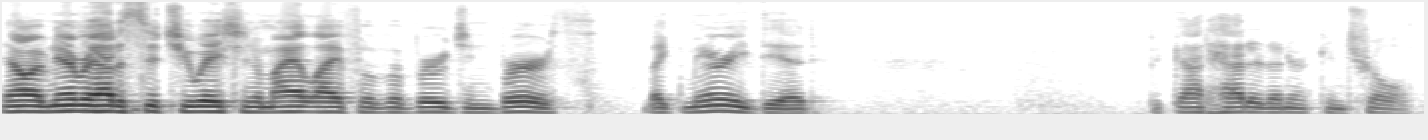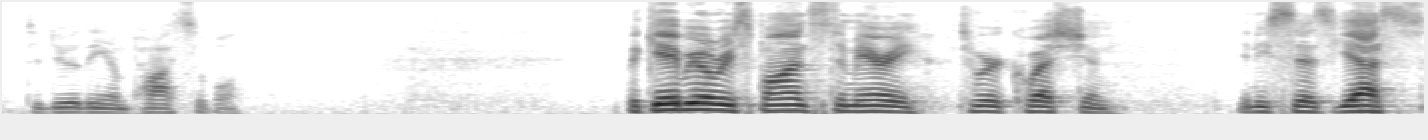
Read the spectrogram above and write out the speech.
Now, I've never had a situation in my life of a virgin birth like Mary did, but God had it under control to do the impossible. But Gabriel responds to Mary, to her question, and he says, Yes,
